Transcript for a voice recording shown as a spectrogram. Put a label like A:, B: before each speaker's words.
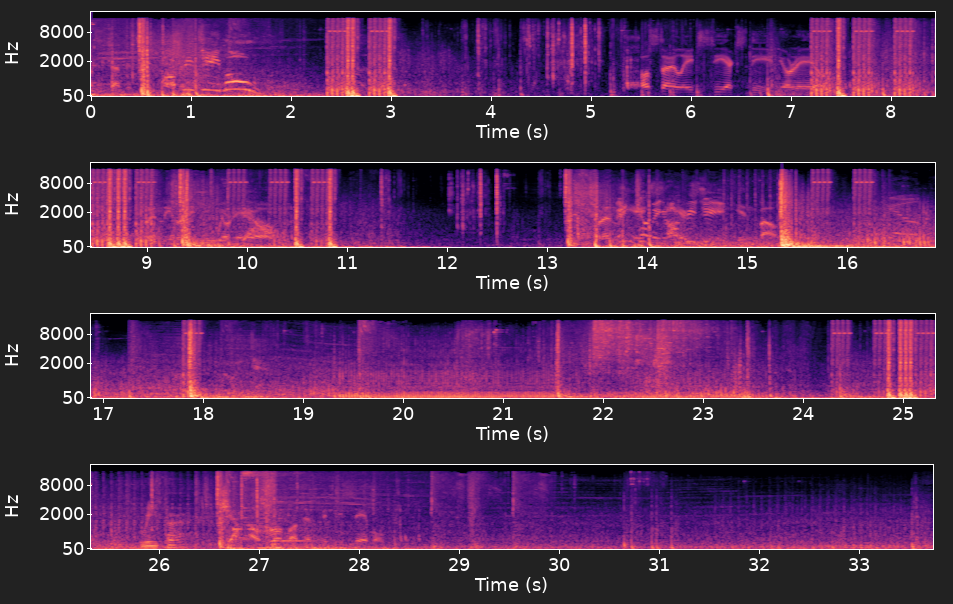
A: Robot status.
B: RPG, move!
A: Hostile HCXD in your AO. Friendly raid in your AO. Friendly
B: Incoming
A: HCXD
B: RPG.
A: inbound.
B: Reaper, Jack.
A: Our robot has been disabled.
